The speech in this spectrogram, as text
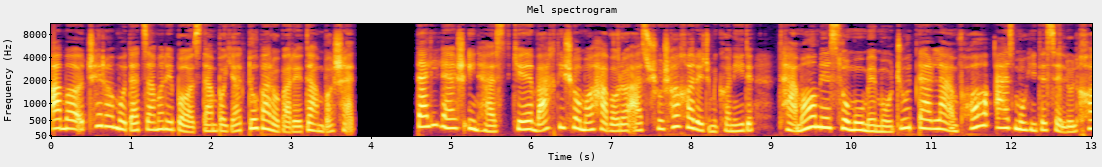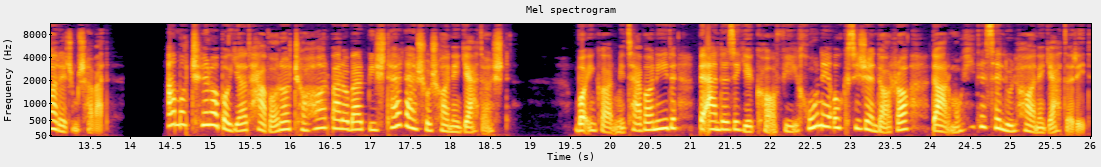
اما چرا مدت زمان بازدم باید دو برابر دم باشد؟ دلیلش این هست که وقتی شما هوا را از ششها خارج می کنید، تمام سموم موجود در لنف ها از محیط سلول خارج می شود. اما چرا باید هوا را چهار برابر بیشتر در ششها نگه داشت؟ با این کار می توانید به اندازه کافی خون اکسیژن دار را در محیط سلول ها نگه دارید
